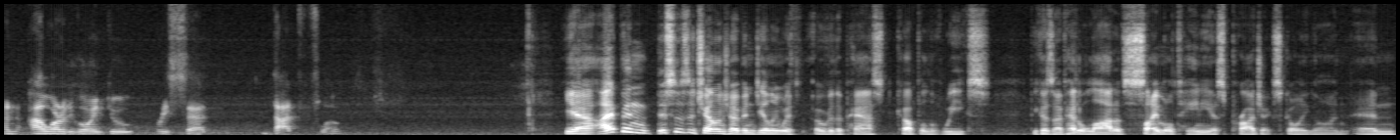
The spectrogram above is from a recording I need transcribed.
and how are you going to reset that flow? Yeah, I've been. This is a challenge I've been dealing with over the past couple of weeks because I've had a lot of simultaneous projects going on, and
